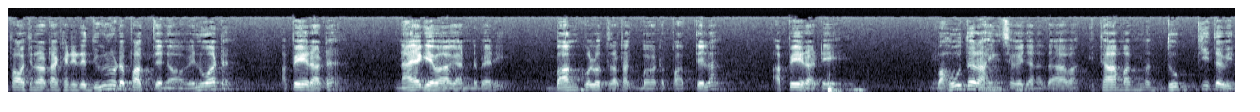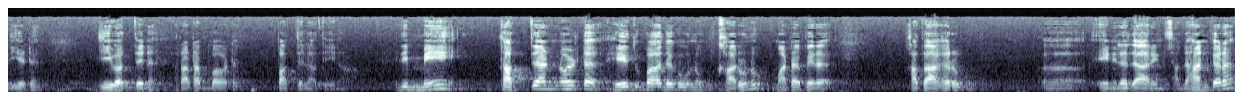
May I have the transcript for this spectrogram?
පවතින රටක් හැටියට දියුණුවට පත් වෙනවා වෙනුවට අපේ රට ණය ගෙවා ගන්න බැරි බංකොලොත් රටක් බවට පත් වෙලා අපේ රටේ බහුතර අහිංසක ජනතාවක් ඉතාමත්ම දුක්ඛිත විදිහට ජීවත් වෙන රටක් බවට පත් වෙලා තියෙනවා. ඉතින් මේ තත්ත්වයන් වලට හේතුපාදක වුණු කරුණු මට පෙර කතා කරපු ඒ නිලධාරීන් සඳහන් කරා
